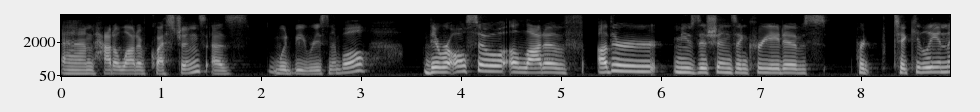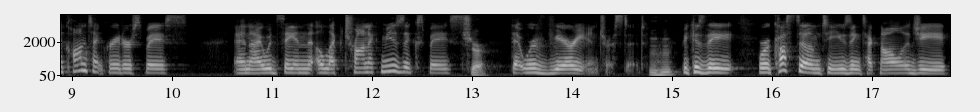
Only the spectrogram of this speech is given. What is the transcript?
and had a lot of questions, as would be reasonable. There were also a lot of other musicians and creatives, particularly in the content creator space, and I would say in the electronic music space, Sure. That were very interested Mm-hmm. because they were accustomed to using technology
